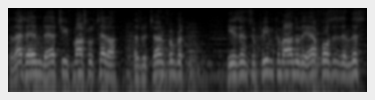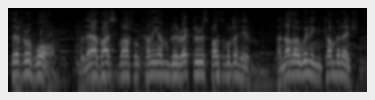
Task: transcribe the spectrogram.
To that end, Air Chief Marshal Tedder has returned from Britain. He is in supreme command of the air forces in this theater of war, with Air Vice Marshal Coningham directly responsible to him. Another winning combination.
